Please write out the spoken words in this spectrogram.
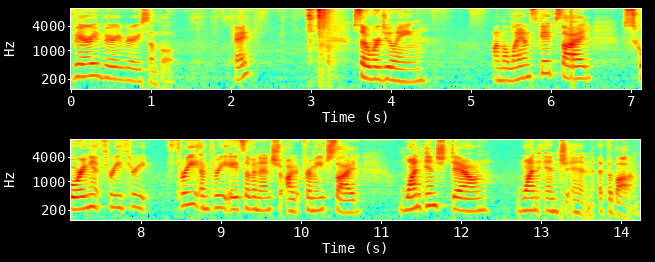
Very, very, very simple, okay? So we're doing on the landscape side, scoring it three, three, three and three eighths of an inch from each side, one inch down, one inch in at the bottom,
